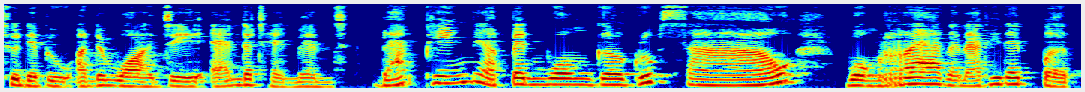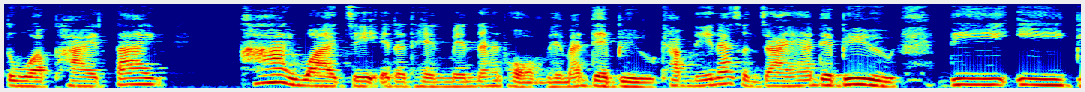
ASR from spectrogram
to debut under YG Entertainment Blackpink เนี่ยเป็นวง girl group สาว วงแรกเลยนะที่ได้เปิดตัวภายใต้ ค่าย YG Entertainment นะครับผมเห็นไหม debut คำนี้น่าสนใจฮะ debut D E B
